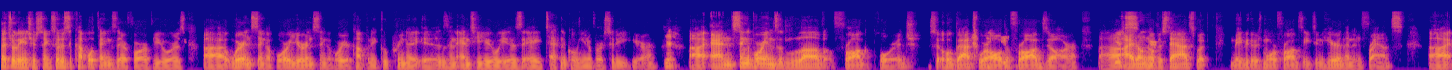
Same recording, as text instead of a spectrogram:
That's really interesting. So just a couple of things there for our viewers. Uh, we're in Singapore. You're in Singapore. Your company, Cuprina, is, and NTU is a technical university here. Yeah. Uh, and Singaporeans love frog porridge. So that's where all the frogs are. Uh, yes, I don't know the stats, but maybe there's more frogs eaten here than in France. Uh,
